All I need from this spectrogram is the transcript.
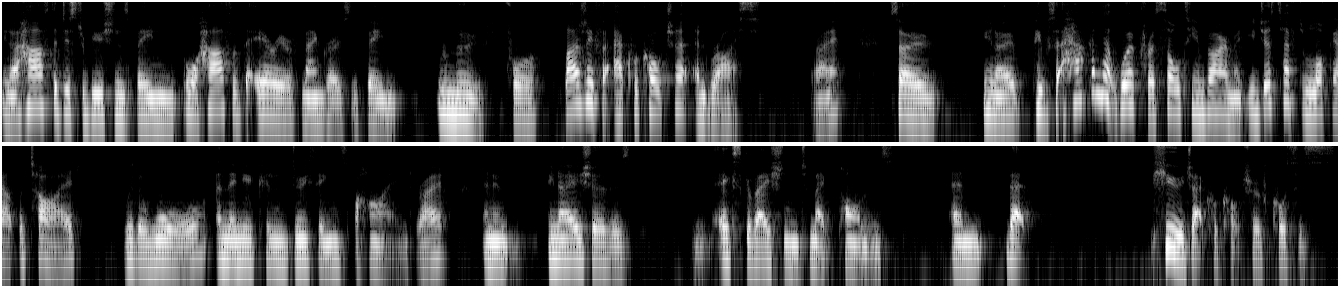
You know, half the distribution's been, or half of the area of mangroves has been removed for largely for aquaculture and rice, right? So, you know, people say, how can that work for a salty environment? You just have to lock out the tide with a wall and then you can do things behind, right? And in, in Asia, there's excavation to make ponds. And that huge aquaculture, of course, is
